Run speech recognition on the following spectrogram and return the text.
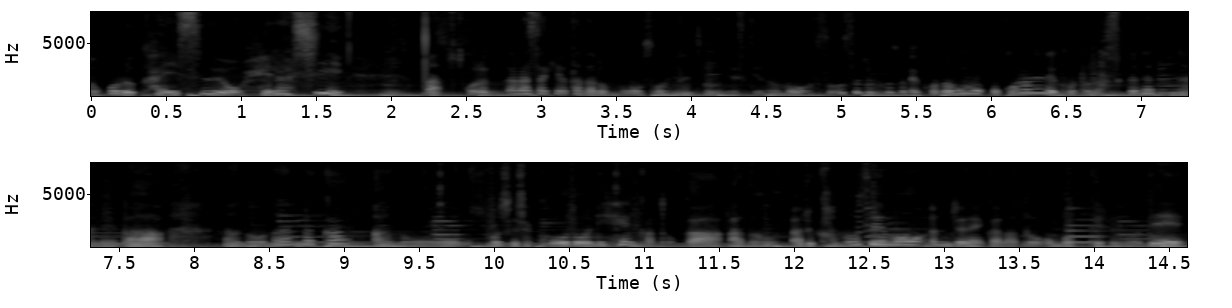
起こる回数を減らし、まあ、これから先はただの妄想になっちゃうんですけどもそうすることで子供もも怒られることが少なくなればあの何らかあのもしかしたら行動に変化とかあのある可能性もあるんじゃないかなと思っているので、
